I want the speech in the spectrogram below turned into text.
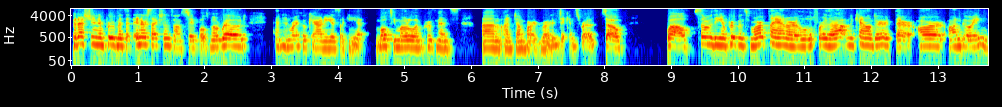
pedestrian improvements at intersections on Staples Mill Road, and Henrico County is looking at multimodal improvements um, on Dumbarton Road and Dickens Road. So while some of the improvements from our plan are a little further out in the calendar, there are ongoing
